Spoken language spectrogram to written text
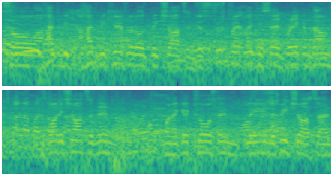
So I had to be I had to be careful of those big shots and just just break, like you said, break them down with the body shots, and then when I get close, then lay in the big shots and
